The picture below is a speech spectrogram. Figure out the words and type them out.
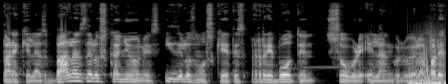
Para que las balas de los cañones y de los mosquetes reboten sobre el ángulo de la pared.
